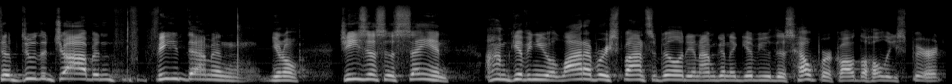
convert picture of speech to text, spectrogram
to do the job and feed them. And you know, Jesus is saying, I'm giving you a lot of responsibility, and I'm going to give you this helper called the Holy Spirit,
